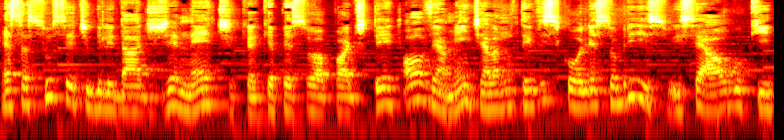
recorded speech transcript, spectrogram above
Essa suscetibilidade genética que a pessoa pode ter, obviamente, ela não teve escolha sobre isso. Isso é algo que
